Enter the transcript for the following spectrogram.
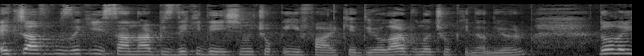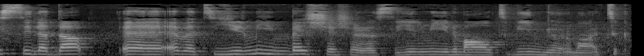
etrafımızdaki insanlar bizdeki değişimi çok iyi fark ediyorlar. Buna çok inanıyorum. Dolayısıyla da e, evet 20-25 yaş arası 20-26 bilmiyorum artık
